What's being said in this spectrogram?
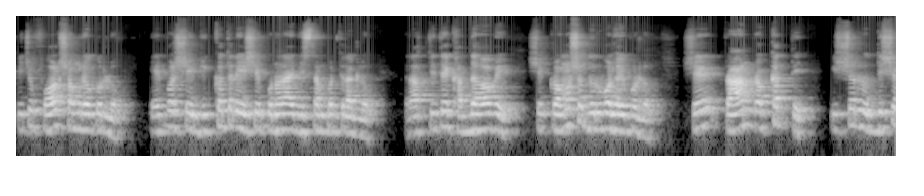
কিছু ফল সংগ্রহ করল। এরপর সেই বৃক্ষতলে এসে পুনরায় বিশ্রাম করতে লাগল। রাত্রিতে খাদ্যাভাবে সে ক্রমশ দুর্বল হয়ে পড়ল। সে প্রাণ রক্ষার্থে ঈশ্বরের উদ্দেশ্যে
